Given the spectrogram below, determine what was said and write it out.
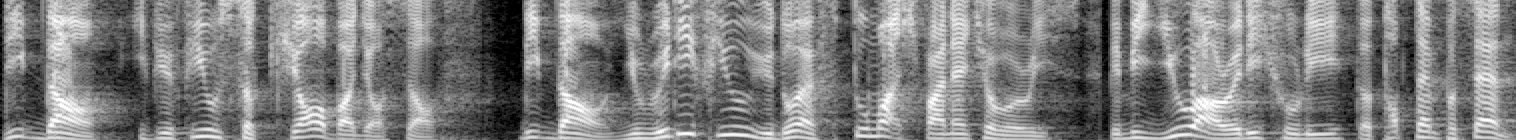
deep down, if you feel secure about yourself, deep down, you really feel you don't have too much financial worries. Maybe you are already truly the top 10%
